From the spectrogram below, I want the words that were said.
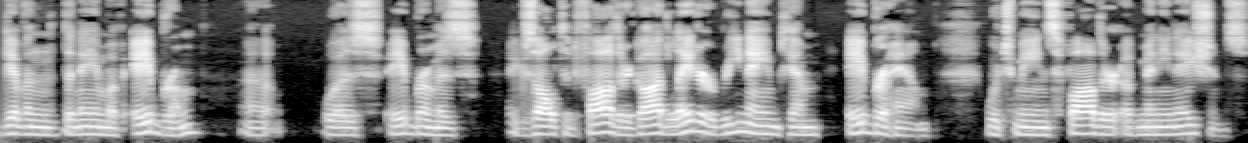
given the name of Abram, uh, was Abram is exalted father. God later renamed him Abraham, which means father of many nations.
